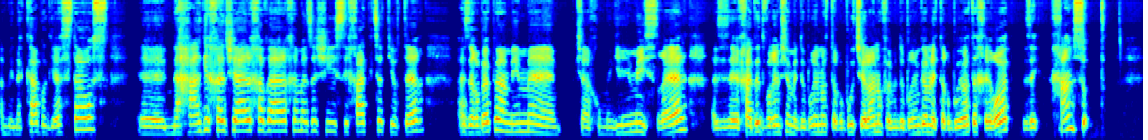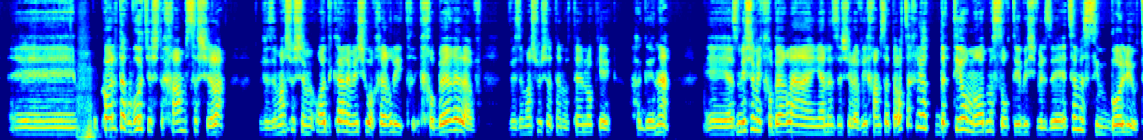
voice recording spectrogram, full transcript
המנקה בגסטהאוס, אה, נהג אחד שהיה לך והיה לכם איזושהי שיחה קצת יותר, אז הרבה פעמים אה, כשאנחנו מגיעים מישראל, אז זה אחד הדברים שמדברים לתרבות שלנו ומדברים גם לתרבויות אחרות, זה חמסות. בכל תרבות יש את החמסה שלה, וזה משהו שמאוד קל למישהו אחר להתחבר אליו, וזה משהו שאתה נותן לו כהגנה. אה, אז מי שמתחבר לעניין הזה של להביא חמסה, אתה לא צריך להיות דתי או מאוד מסורתי בשביל זה, עצם הסימבוליות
